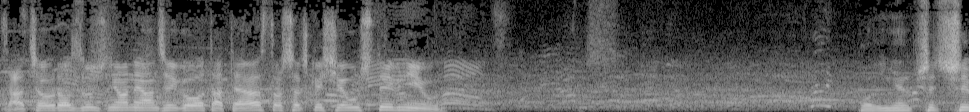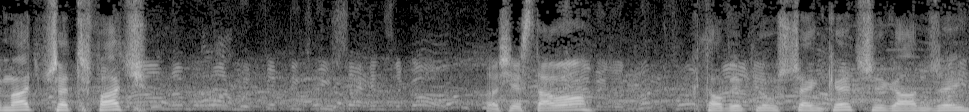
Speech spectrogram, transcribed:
Zaczął rozluźniony Andrzej Gołota, teraz troszeczkę się usztywnił. Powinien przytrzymać, przetrwać. Co się stało? Kto wypluł szczękę, czy Andrzej,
